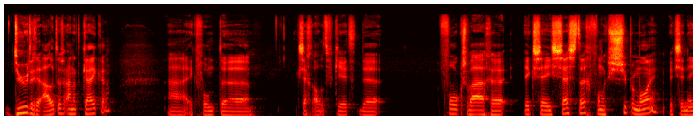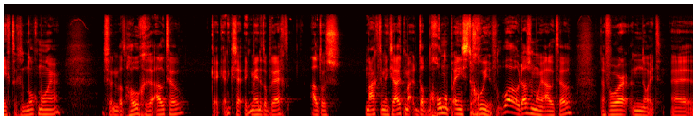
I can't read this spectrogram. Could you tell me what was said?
duurdere auto's aan het kijken. Uh, ik vond, uh, ik zeg het altijd verkeerd, de Volkswagen XC60 vond ik super mooi. XC90 is nog mooier. Zo'n wat hogere auto. Kijk, en ik, zeg, ik meen het oprecht, auto's maakten niks uit, maar dat begon opeens te groeien. Van wow, dat is een mooie auto. Daarvoor nooit. Uh,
